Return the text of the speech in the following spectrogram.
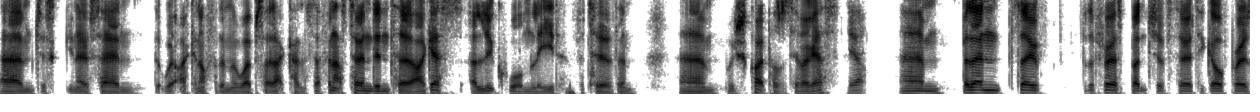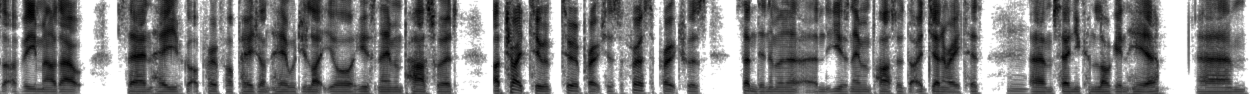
Um, just you know saying that we, I can offer them a website, that kind of stuff, and that's turned into I guess a lukewarm lead for two of them, um, which is quite positive, I guess. yeah. Um, but then, so for the first bunch of 30 golf pros that I've emailed out saying, hey, you've got a profile page on here. Would you like your username and password? I've tried two, two approaches. The first approach was sending them a, a username and password that I generated, um, saying you can log in here. Um,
